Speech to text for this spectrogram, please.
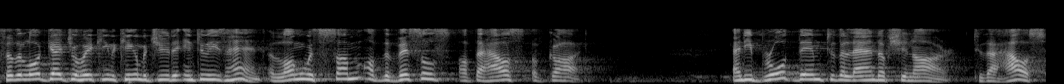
So the Lord gave Jehoiakim, the king of Judah, into his hand, along with some of the vessels of the house of God. And he brought them to the land of Shinar, to the house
